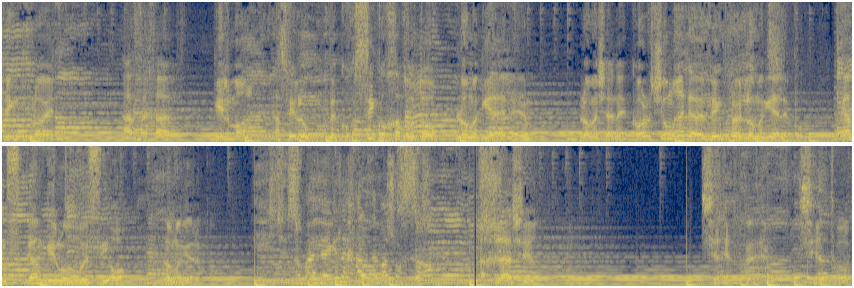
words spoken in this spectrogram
פינק פלויד, אף אחד. גילמור אפילו בשיא כוכבותו לא מגיע אליהם, לא משנה, כל שום רגע בפינק פלויד לא מגיע לפה. גם, גם גילמור בשיאו לא מגיע לפה. אבל אני אגיד לך על זה משהו אחר. אחרי השיר. שיר יפה, שיר טוב.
